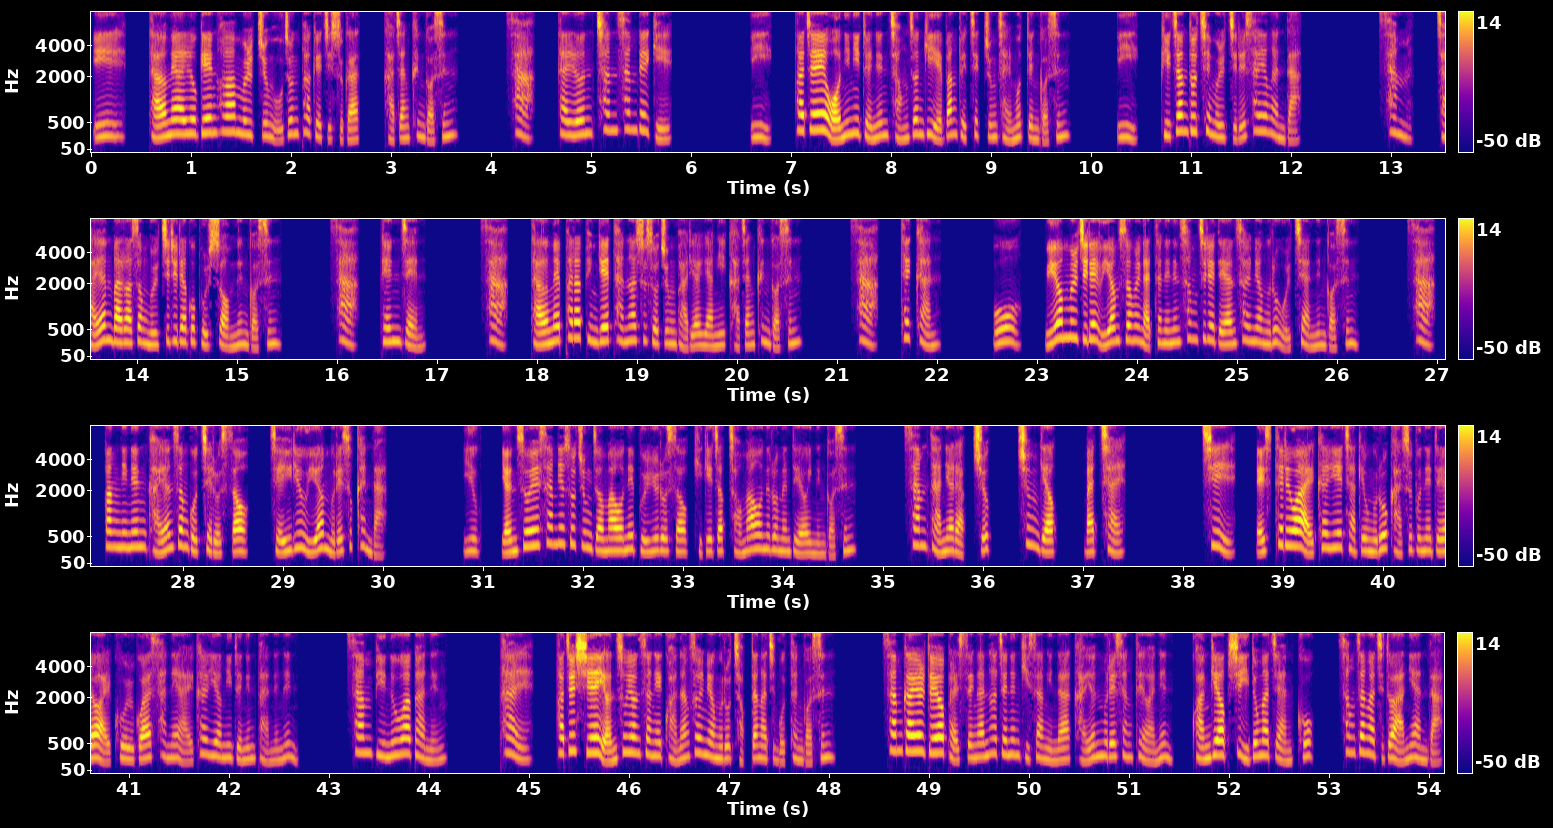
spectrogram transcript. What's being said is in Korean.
1. 다음의 알로겐 화합물 중 오존 파괴 지수가 가장 큰 것은 4. 탈론 1300일 2. 화재의 원인이 되는 정전기 예방 대책 중 잘못된 것은 2. 비전도체 물질을 사용한다. 3. 자연 발화성 물질이라고 볼 수 없는 것은 4. 벤젠 4. 다음의 파라핀계 탄화수소 중 발열량이 가장 큰 것은 4. 테칸 5. 위험물질의 위험성을 나타내는 성질에 대한 설명으로 옳지 않는 것은 4. 황리는 가연성 고체로서 제1류 위험물에 속한다. 6. 연소의 3요소 중 점화원의 분류로서 기계적 점화원으로만 되어 있는 것은 3. 단열 압축, 충격, 마찰 7. 에스테르와 알칼리의 작용으로 가수 분해되어 알코올과 산의 알칼리염이 되는 반응은 3. 비누화 반응 8. 화재 시의 연소 현상의 관항 설명으로 적당하지 못한 것은 3. 가열되어 발생한 화재는 기상이나 가연물의 상태와는 관계없이 이동하지 않고 성장하지도 아니한다.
